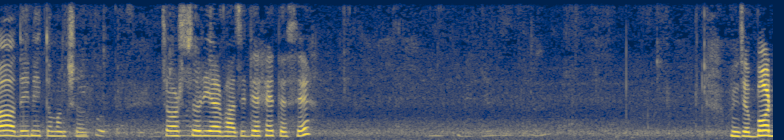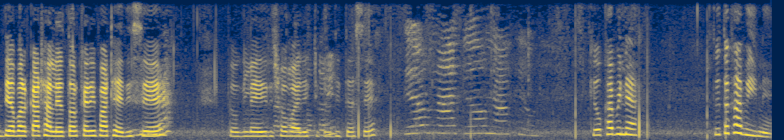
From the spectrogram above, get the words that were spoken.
হ্যাঁ দিই তো মাংস। চরচড়ি আর ভাজি দিয়ে খাইতেছে ওই যে বট দিয়ে আবার কাঁঠালের তরকারি পাঠিয়ে দিছে। তো ওগুলো সবাই একটু দিতেছে। কেউ খাবি না? তুই তো খাবি না।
